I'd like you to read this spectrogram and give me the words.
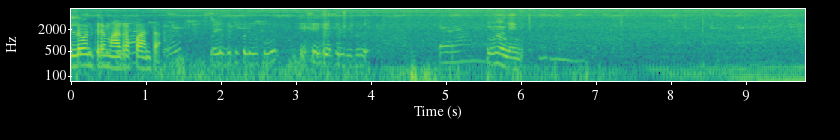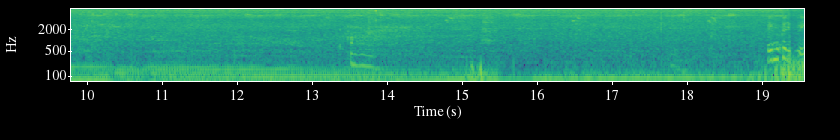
ಎಲ್ಲೋ ಒಂದ್ ಕಡೆ ಮಾಡ್ರಪ್ಪ ಅಂತ. ಒಳ್ಳೆ ಬುದ್ಧಿ ಕೊಡಬೇಕು ಕೈ. ಮುಖರಿ ಕೈ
